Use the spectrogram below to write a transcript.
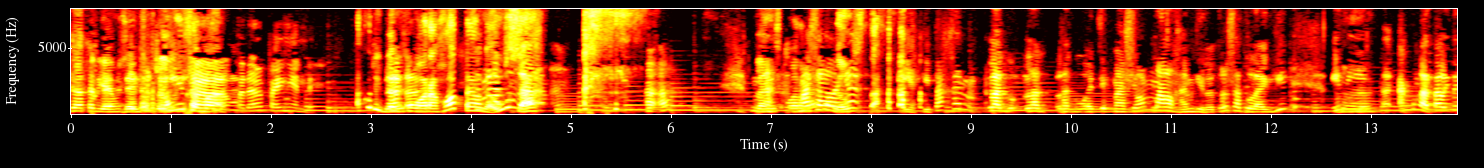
nggak ke DMC dan dibilangin sama padahal pengen deh. Aku dibilangin sama orang hotel nggak usah. Nah, masalahnya ya kita kan lagu, lagu lagu wajib nasional kan gitu. Terus satu lagi ini hmm. aku nggak tahu itu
